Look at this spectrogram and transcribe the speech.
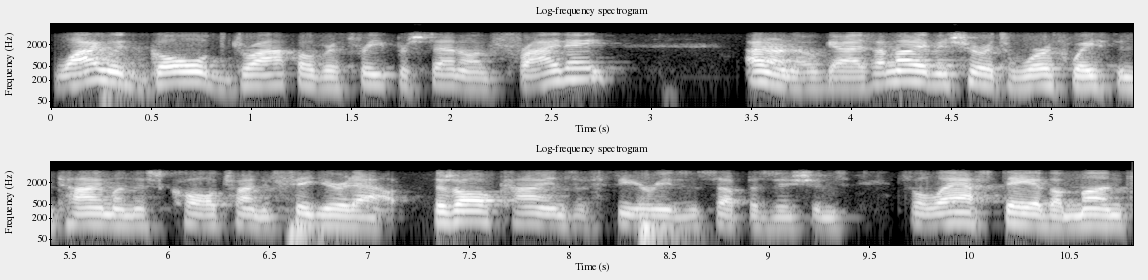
Why would gold drop over three percent on Friday? I don't know, guys. I'm not even sure it's worth wasting time on this call trying to figure it out. There's all kinds of theories and suppositions. It's the last day of the month.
